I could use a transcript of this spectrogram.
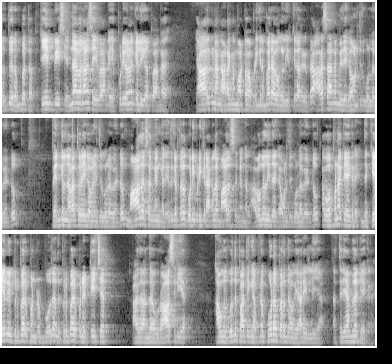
வந்து ரொம்ப தப்பு. டிஎன்பிஎஸ்சி என்ன வேணாலும் செய்வாங்க எப்படி வேணாலும் கேள்வி கேட்பாங்க. யாருக்கும் நாங்கள் அடங்க மாட்டோம் அப்படிங்கிற மாதிரி அவங்க இருக்கிறார்கள் என்றால் அரசாங்கம் இதை கவனத்தில் கொள்ள வேண்டும். பெண்கள் நலத்துறையை கவனித்துக் கொள்ள வேண்டும். மாதர் சங்கங்கள் எதுக்கெடுத்தாலும் கொடி பிடிக்கிறாங்களா மாதர் சங்கங்கள். அவங்கள் இதை கவனத்தில் கொள்ள வேண்டும். நான் ஓப்பனாக கேட்குறேன். இந்த கேள்வி ப்ரிப்பேர் பண்ணும்போது அந்த ப்ரிப்பேர் பண்ண டீச்சர் அது அந்த ஒரு ஆசிரியர் அவங்களுக்கு வந்து பார்த்தீங்க அப்படின்னா கூட பிறந்தவங்க யாரும் இல்லையா? அது தெரியாமல் தான் கேட்குறேன்.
